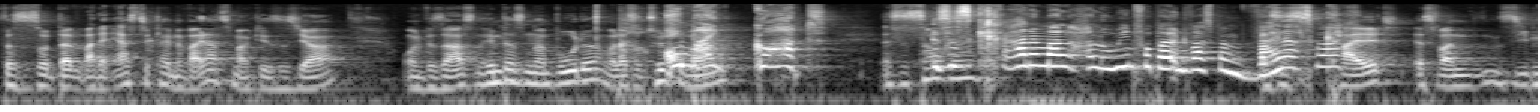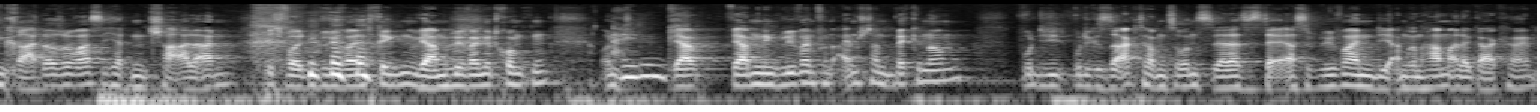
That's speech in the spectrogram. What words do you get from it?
Das ist so, da war der erste kleine Weihnachtsmarkt dieses Jahr. Und wir saßen hinter so einer Bude, weil da so Tische oh waren. mein Gott! Es ist, Es ist gerade mal Halloween vorbei und du warst beim Es ist Weihnachtsmarkt? kalt, es waren 7 Grad oder sowas. Ich hatte einen Schal an. Ich wollte einen Glühwein trinken. Wir haben Glühwein getrunken. Und wir, wir haben den Glühwein von einem Stand weggenommen, wo die, wo die gesagt haben zu uns, ja, das ist der erste Glühwein, die anderen haben alle gar keinen.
